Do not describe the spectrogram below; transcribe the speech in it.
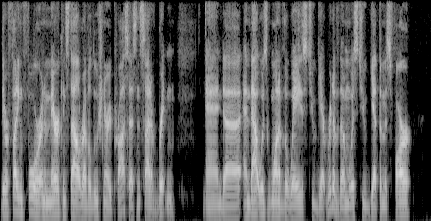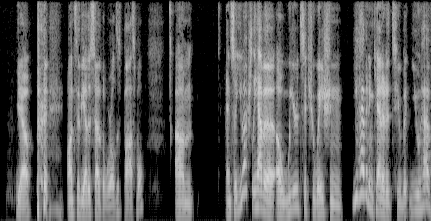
They were fighting for an American-style revolutionary process inside of Britain and uh, and that was one of the ways to get rid of them was to get them as far, you know, onto the other side of the world as possible. Um, and so you actually have a, a weird situation. You have it in Canada too, but you have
